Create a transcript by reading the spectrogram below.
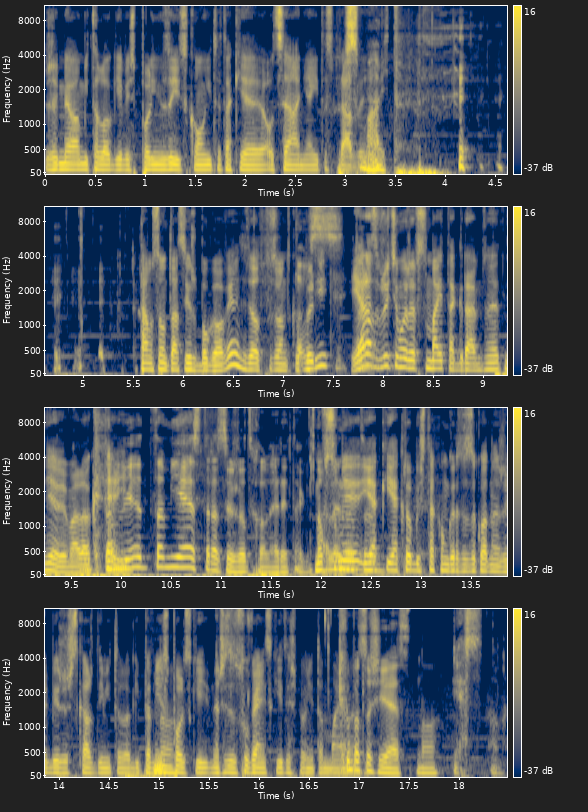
że miała mitologię, wiesz, polinezyjską i te takie oceania i te sprawy. Smite. Tam są tacy już bogowie, że od początku Tam byli? Ja raz w życiu może w Smite'a grałem, to nawet nie wiem, ale okej. Tam, je, tam jest teraz już od cholery tak. No w sumie no to jak, jak robisz taką grę, to zakładam, że bierzesz z każdej mitologii. Pewnie No. z polskiej, znaczy ze słowiańskiej też pewnie tam mają. Chyba coś jest, no. Jest, dobra.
